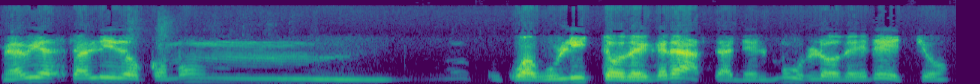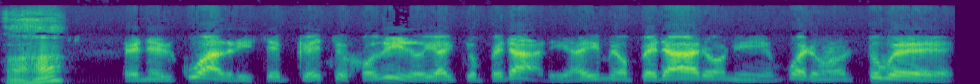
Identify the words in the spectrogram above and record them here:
Me había salido como un coagulito de grasa en el muslo derecho, Ajá. en el cuádriceps, que esto es jodido y hay que operar. Y ahí me operaron y bueno, estuve...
